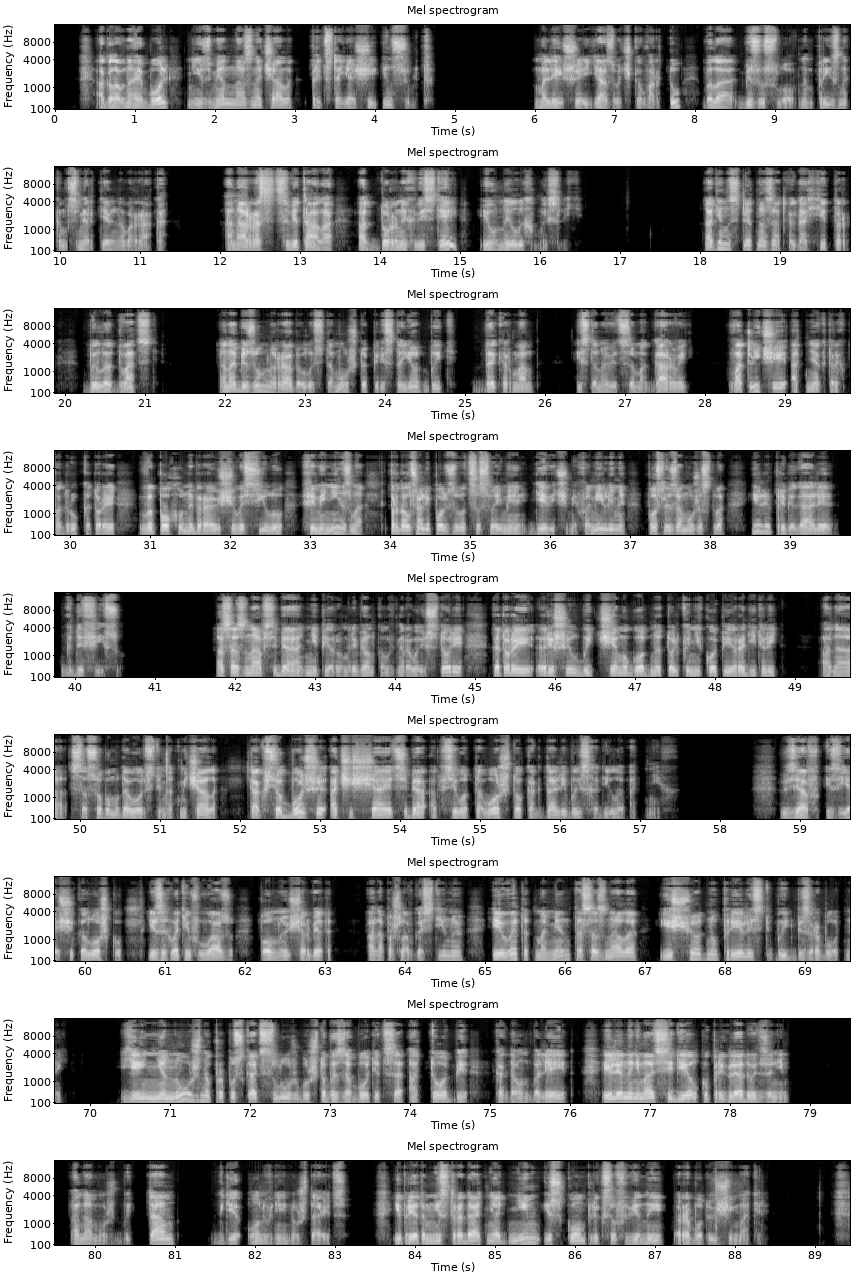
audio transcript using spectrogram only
а головная боль неизменно означала предстоящий инсульт. Малейшая язвочка во рту была безусловным признаком смертельного рака. Она расцветала от дурных вестей и унылых мыслей. Одиннадцать лет назад, когда Хиттер было двадцать, она безумно радовалась тому, что перестает быть Беккерман и становится МакГарвей, в отличие от некоторых подруг, которые в эпоху набирающего силу феминизма продолжали пользоваться своими девичьими фамилиями после замужества или прибегали к дефису. Осознав себя не первым ребенком в мировой истории, который решил быть чем угодно, только не копией родителей, она с особым удовольствием отмечала, как все больше очищает себя от всего того, что когда-либо исходило от них. Взяв из ящика ложку и захватив вазу, полную щербета, она пошла в гостиную и в этот момент осознала еще одну прелесть быть безработной. Ей не нужно пропускать службу, чтобы заботиться о Тоби, когда он болеет, или нанимать сиделку приглядывать за ним. Она может быть там, где он в ней нуждается, и при этом не страдать ни одним из комплексов вины работающей матери.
